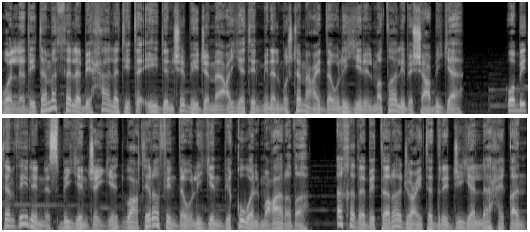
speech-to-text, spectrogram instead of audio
والذي تمثل بحالة تأييد شبه جماعية من المجتمع الدولي للمطالب الشعبية وبتمثيل نسبي جيد واعتراف دولي بقوى المعارضة أخذ بالتراجع تدريجيا لاحقا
